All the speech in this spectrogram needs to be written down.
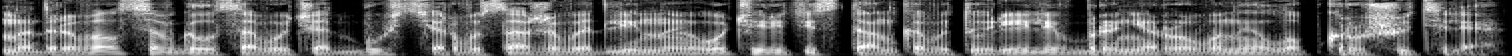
Надрывался в голосовой чат-бустер, высаживая длинную очередь из танковой турели в бронированный лоб крушителя.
